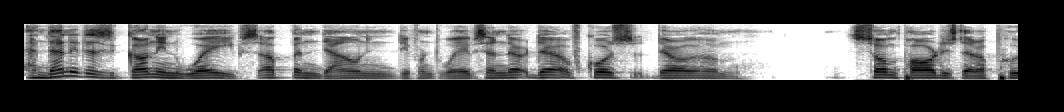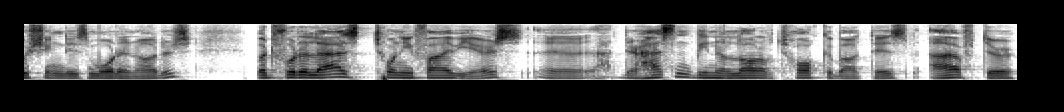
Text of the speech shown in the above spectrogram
and then it has gone in waves, up and down in different waves. And there, there of course, there are um, some parties that are pushing this more than others. But for the last 25 years, uh, there hasn't been a lot of talk about this after.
